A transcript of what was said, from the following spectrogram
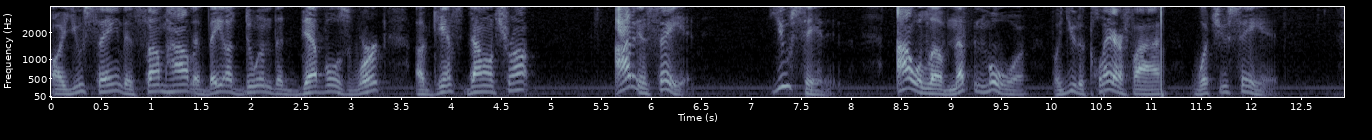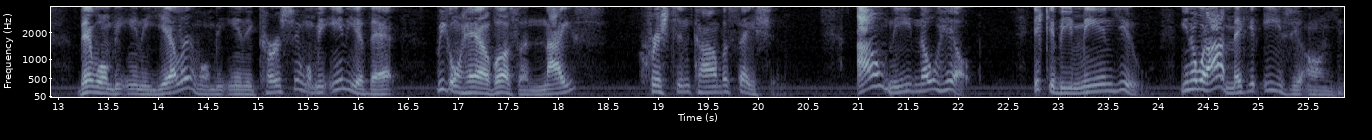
Are you saying that somehow that they are doing the devil's work against Donald Trump? I didn't say it. You said it. I would love nothing more for you to clarify what you said. There won't be any yelling, won't be any cursing, won't be any of that. We're going to have us a nice Christian conversation. I don't need no help. It could be me and you. You know what? I make it easier on you.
